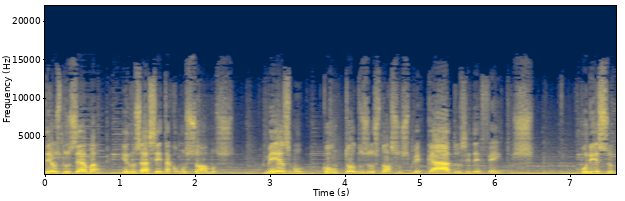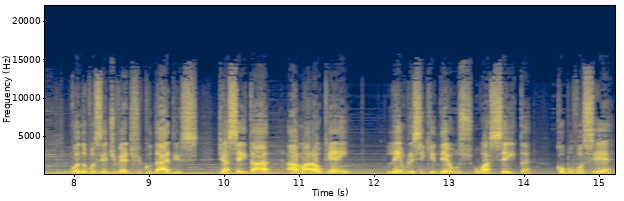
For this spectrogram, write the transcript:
Deus nos ama e nos aceita como somos, mesmo com todos os nossos pecados e defeitos. Por isso, quando você tiver dificuldades de aceitar amar alguém, lembre-se que Deus o aceita como você é.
